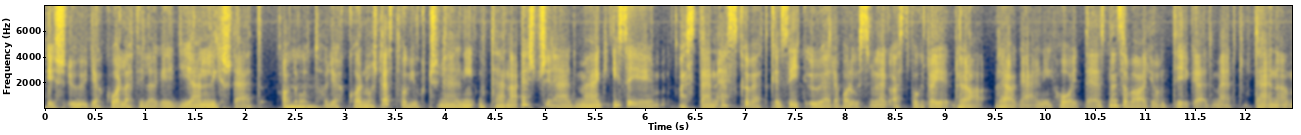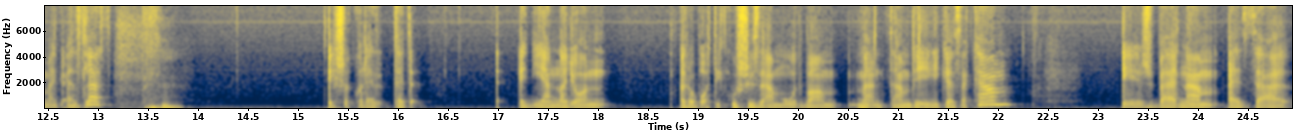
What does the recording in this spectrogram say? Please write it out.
és ő gyakorlatilag egy ilyen listát adott, mm. hogy akkor most ezt fogjuk csinálni, utána ezt csináld meg, izé, aztán ez következik, ő erre valószínűleg azt fog re- reagálni, hogy de ez ne zavarjon téged, mert utána meg ez lesz. Mm. És akkor ez, tehát egy ilyen nagyon robotikus üzemmódban mentem végig ezeken, és bár nem ezzel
